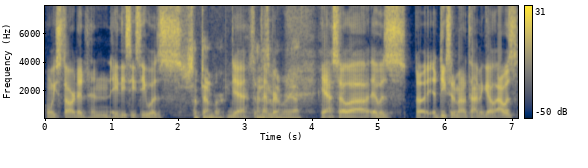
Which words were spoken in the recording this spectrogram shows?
when we started, and ADCC was September. yeah September. September, yeah. Yeah, so uh, it was uh, a decent amount of time ago. I was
